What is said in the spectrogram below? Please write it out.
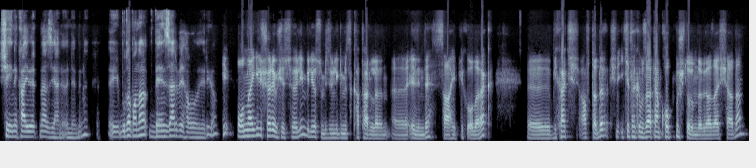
şeyini kaybetmez yani önemini. Ee, bu da bana benzer bir hava veriyor. Onunla ilgili şöyle bir şey söyleyeyim. Biliyorsun bizim ligimiz Katarlıların e, elinde sahiplik olarak. E, birkaç haftadır şimdi iki takım zaten kopmuş durumda biraz aşağıdan.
